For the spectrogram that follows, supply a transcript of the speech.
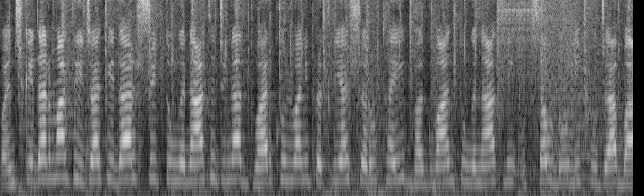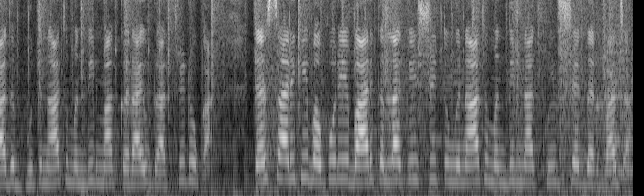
પંચકેદારમાં ત્રીજા કેદાર શ્રી તુંગનાથજીના દ્વાર ખોલવાની પ્રક્રિયા શરૂ થઈ. ભગવાન તુંગનાથની ઉત્સવ ડોલી પૂજા બાદ ભૂતનાથ મંદિરમાં કરાયું રાત્રિ રોકાણ. દસ તારીખે બપોરે બાર કલાકે શ્રી તુંગનાથ મંદિરના ખુલશે દરવાજા.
